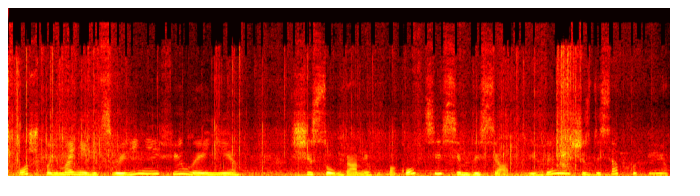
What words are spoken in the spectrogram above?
також пельмені від своєї лінії філейні 600 грамів упаковці 72 гривні 60 копійок.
